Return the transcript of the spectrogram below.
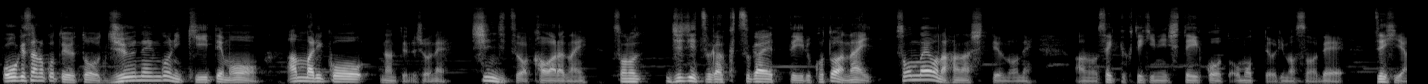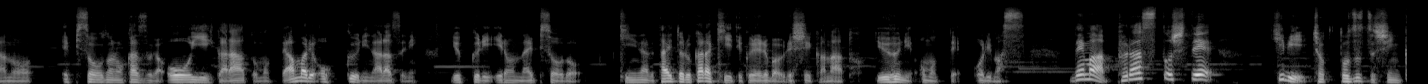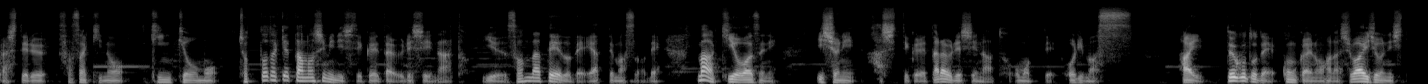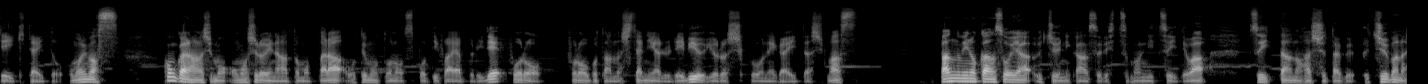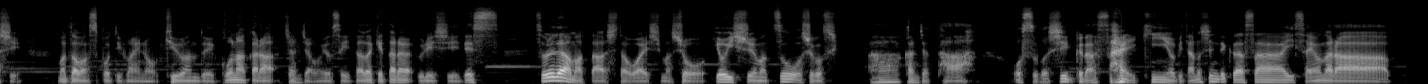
大げさなこと言うと、10年後に聞いても、あんまりこう、なんて言うんでしょうね。真実は変わらない。その事実が覆っていることはない。そんなような話っていうのをね、あの、積極的にしていこうと思っておりますので、ぜひ、あの、エピソードの数が多いからと思って、あんまり億劫にならずに、ゆっくりいろんなエピソード、気になるタイトルから聞いてくれれば嬉しいかなというふうに思っております。で、まあ、プラスとして、日々ちょっとずつ進化してる佐々木の近況もちょっとだけ楽しみにしてくれたら嬉しいなという、そんな程度でやってますので、まあ気負わずに一緒に走ってくれたら嬉しいなと思っております。はい。ということで、今回のお話は以上にしていきたいと思います。今回の話も面白いなと思ったら、お手元の Spotify アプリでフォロー、フォローボタンの下にあるレビューよろしくお願いいたします。番組の感想や宇宙に関する質問については、Twitter のハッシュタグ宇宙話、または Spotify の Q&A コーナーからじゃんじゃんお寄せいただけたら嬉しいです。それではまた明日お会いしましょう。良い週末をお過ごし、あー、噛んじゃった。お過ごしください。金曜日楽しんでください。さようなら。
